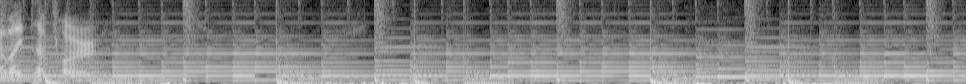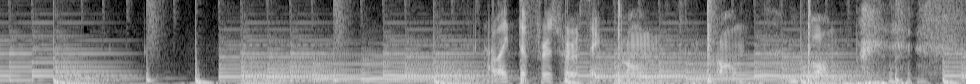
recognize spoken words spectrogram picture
I like that part. I like the first part, it's like boom, boom, boom.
